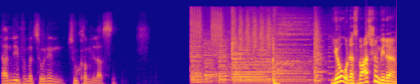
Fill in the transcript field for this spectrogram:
dann die Informationen zukommen lassen. Jo, das war's schon wieder.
